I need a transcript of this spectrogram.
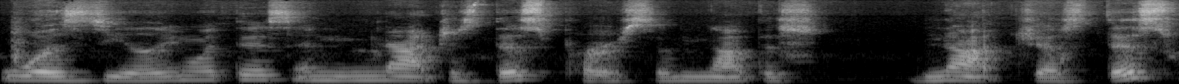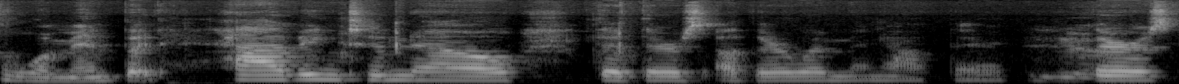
was dealing with this and not just this person not this not just this woman but having to know that there's other women out there Yeah. there's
